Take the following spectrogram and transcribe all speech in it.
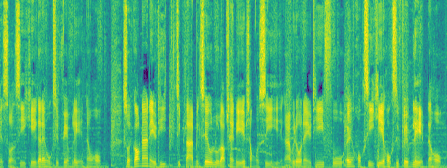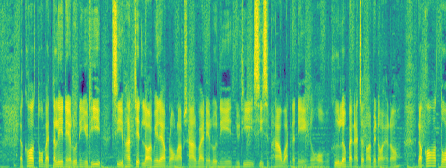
ทส่วน 4K ก็ได้ 60 เฟรมเรทนะผมส่วนกล้องหน้าเนี่ยอยู่ที่ 10 ล้านพิกเซลรูรับใช้ใน f 2 4งานวิดีโอเนี่ยอยู่ที่ Full เอ้ย 64K 60 เฟรมเรทนะผมแล้วก็ตัวแบตเตอรี่เนี่ยรุ่นนี้อยู่ที่ 4,700 มิลลิแอมป์รองรับชาร์จไวในรุ่นนี้อยู่ที่ 45 วัตต์นั่นเองนะผมคือเรื่องแบตอาจจะน้อยไปหน่อยเนาะแล้วก็ตัว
